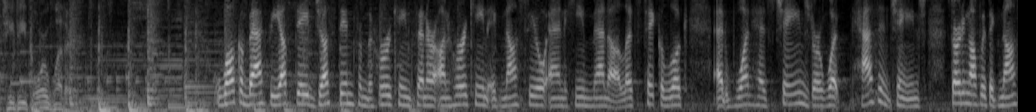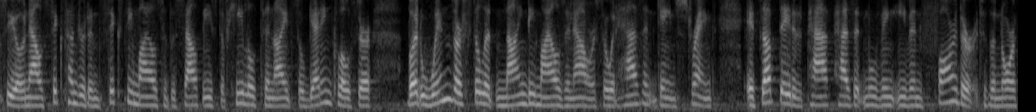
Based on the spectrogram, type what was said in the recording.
TV4 weather. Welcome back. The update just in from the Hurricane Center on Hurricane Ignacio and Jimena. Let's take a look at what has changed or what hasn't changed. Starting off with Ignacio, now 660 miles to the southeast of Hilo tonight, so getting closer. But winds are still at 90 miles an hour, so it hasn't gained strength. Its updated path has it moving even farther to the north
